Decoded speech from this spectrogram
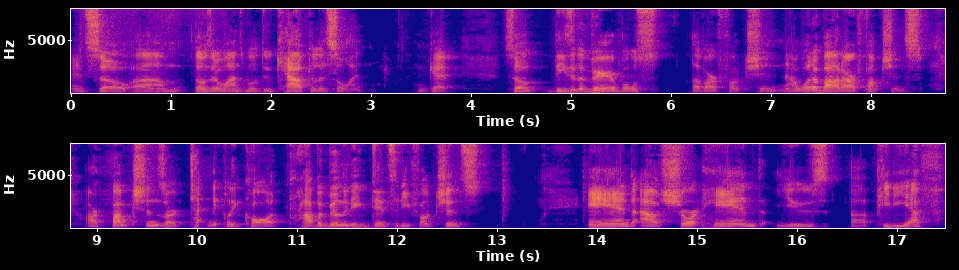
And so um, those are the ones we'll do calculus on. Okay, so these are the variables of our function. Now what about our functions? Our functions are technically called probability density functions. And I'll shorthand use uh, PDF.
